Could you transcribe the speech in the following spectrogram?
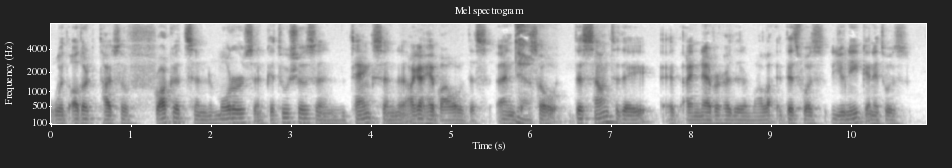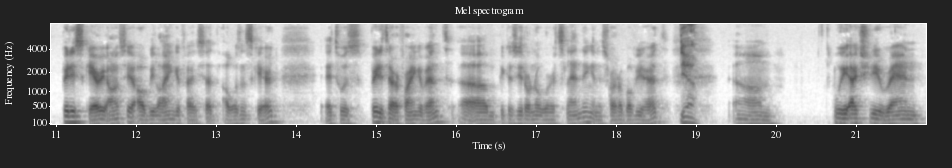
with other types of rockets and mortars and Katyushas and tanks and i got hit by all of this. And yeah. so this sound today it, i never heard it in my life this was unique and it was pretty scary honestly. I'll be lying if i said i wasn't scared. It was pretty terrifying event um, because you don't know where it's landing and it's right above your head. Yeah. Um, we actually ran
